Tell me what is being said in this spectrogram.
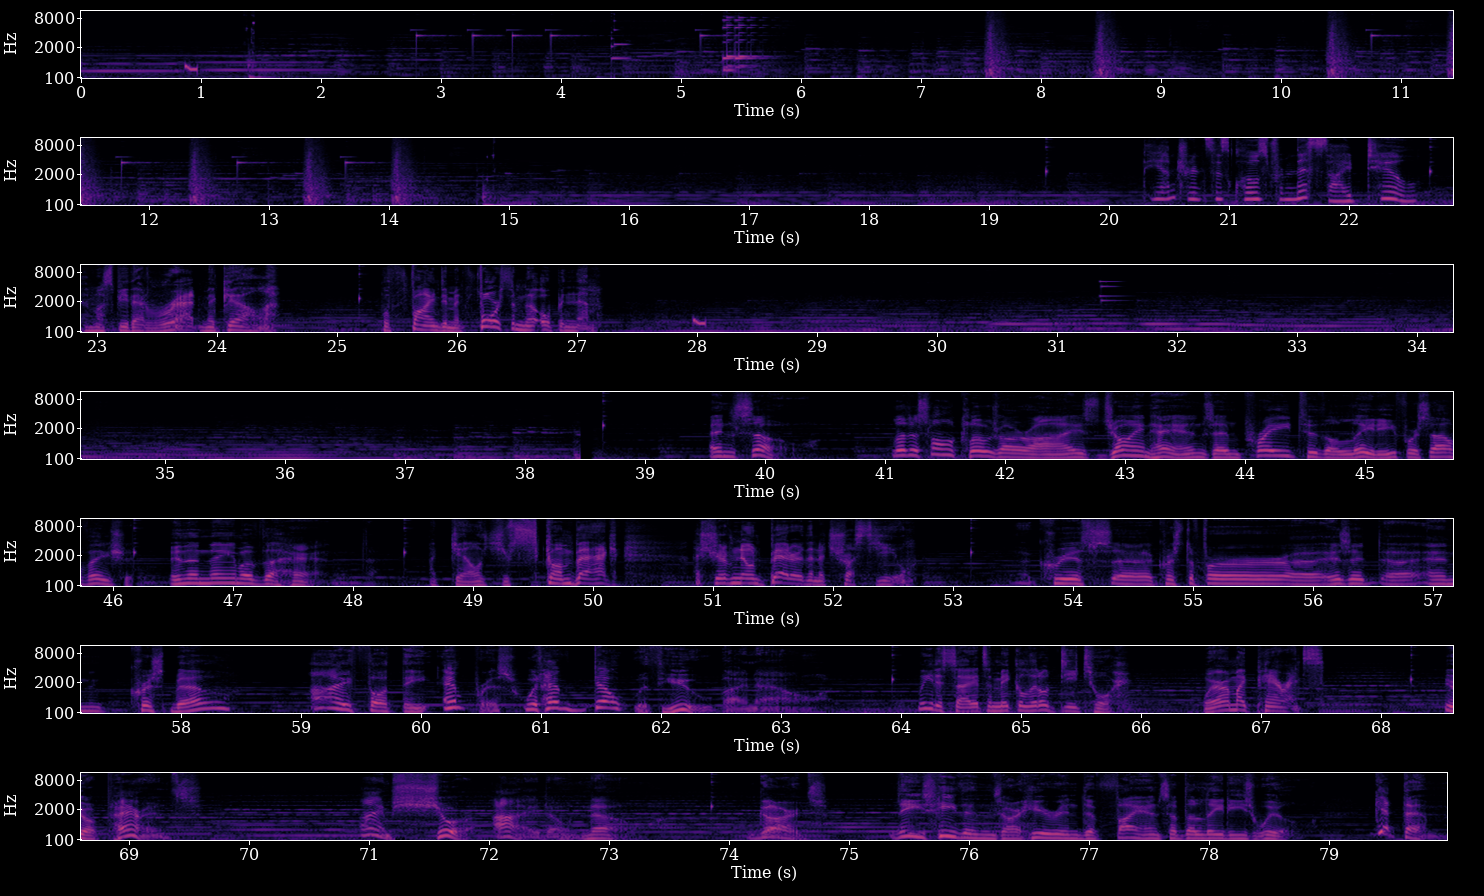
The entrance is closed from this side, too. It must be that rat Miguel. We'll find him and force him to open them. And so, let us all close our eyes, join hands, and pray to the Lady for salvation. In the name of the Hand. Miguel, you scumbag! I should have known better than to trust you. Chris, uh, Christopher, uh, is it, uh, and Crisbell? I thought the Empress would have dealt with you by now. We decided to make a little detour. Where are my parents? Your parents? I'm sure I don't know. Guards, these heathens are here in defiance of the lady's will. Get them!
